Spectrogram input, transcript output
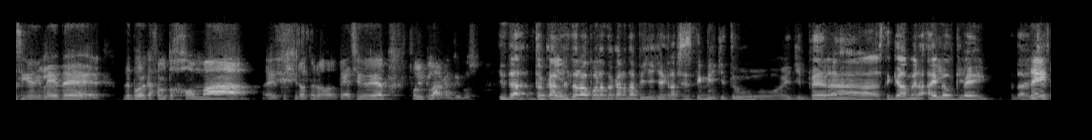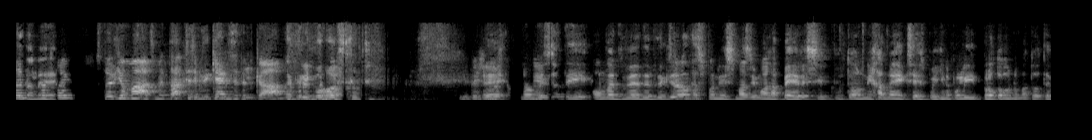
και λέει δεν, δεν μπορώ καθόλου το χώμα. Ε, το χειρότερο τέτοιο. Ε, πολύ πλάκα τύπος. Κοίτα, το καλύτερο από όλα το κάνω όταν πήγε και έγραψε στη νίκη του εκεί πέρα στην κάμερα I love Clay. Εντάξει, ναι, ήταν, ήταν... Στο, στο ίδιο μάτς, μετά ξέρεις επειδή κέρδισε τελικά. Ακριβώς. Ε, νομίζω ότι ο Μετβέντεφ δεν ξέρω αν θα συμφωνήσεις μαζί μου, αλλά πέρυσι που τον είχαμε, ξέρεις, που έγινε πολύ πρώτο όνομα τότε,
